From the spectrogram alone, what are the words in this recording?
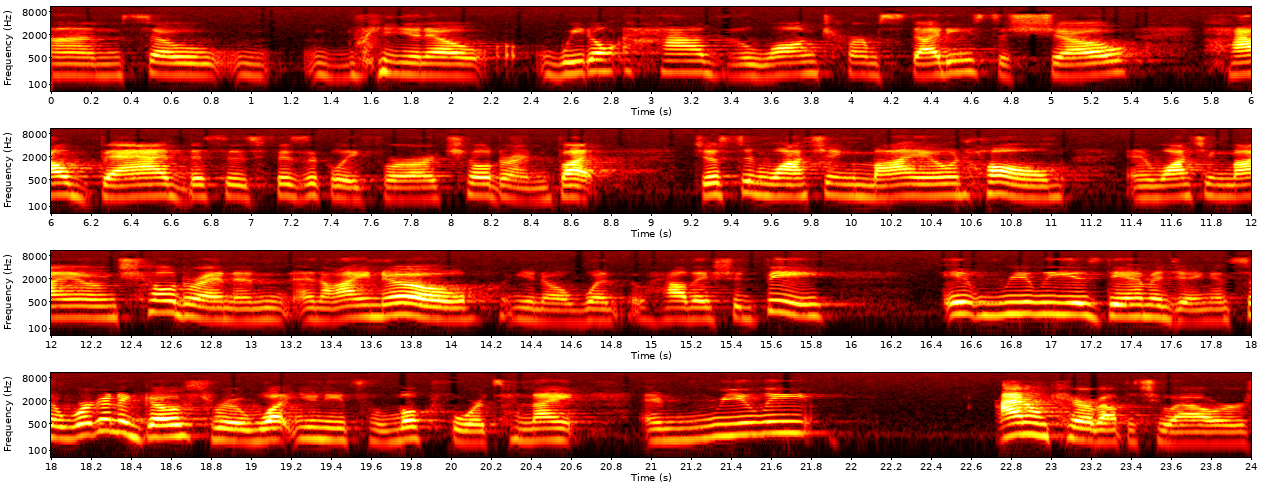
Um, so, you know, we don't have the long-term studies to show how bad this is physically for our children. But just in watching my own home and watching my own children, and, and I know, you know, when, how they should be, it really is damaging. And so we're going to go through what you need to look for tonight. And really, I don't care about the two hours.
